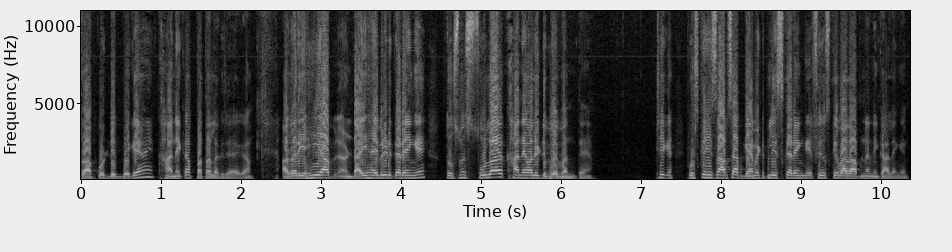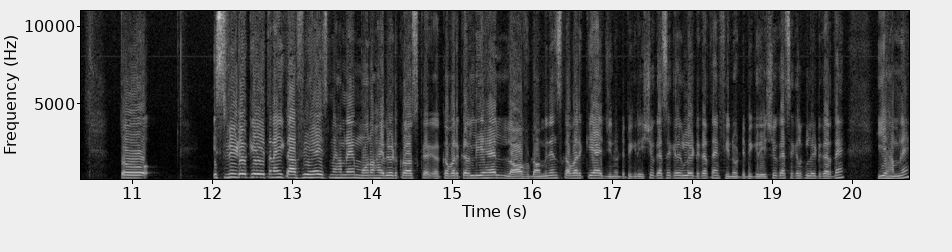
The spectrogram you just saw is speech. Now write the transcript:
तो आपको डिब्बे के खाने का पता लग जाएगा। अगर यही आप डाई हाइब्रिड करेंगे तो उसमें सोलह खाने वाले डिब्बे बनते हैं। ठीक है? उसके हिसाब से आप गैमेट प्लेस करेंगे, फिर उसके बाद आपने निकालेंगे। तो इस वीडियो के लिए इतना ही काफ़ी है। इसमें हमने मोनोहाइब्रिड क्रॉस कवर कर लिया है। लॉ ऑफ़ डोमिनेंस कवर किया है। जीनोटिपिक रेशियो कैसे कैलकुलेट करते हैं, फिनोटिपिक रेशियो कैसे कैलकुलेट करते हैं, ये हमने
